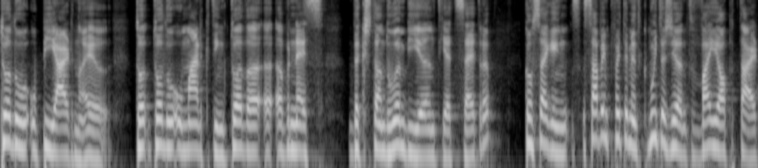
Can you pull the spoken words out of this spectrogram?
todo o PR, não é? Todo, todo o marketing, toda a, a benesse da questão do ambiente e etc conseguem, sabem perfeitamente que muita gente vai optar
